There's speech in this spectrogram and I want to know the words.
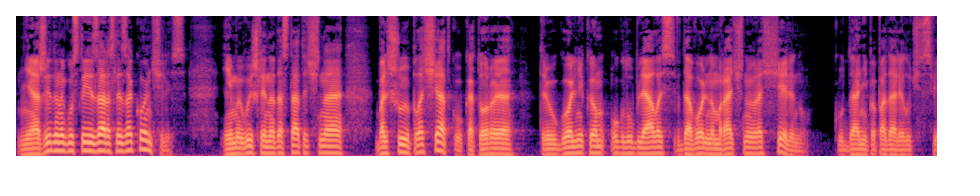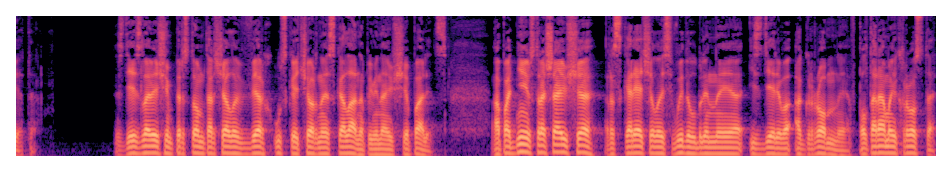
Неожиданно густые заросли закончились, и мы вышли на достаточно большую площадку, которая треугольником углублялась в довольно мрачную расщелину, куда не попадали лучи света. Здесь зловещим перстом торчала вверх узкая черная скала, напоминающая палец, а под ней устрашающе раскорячилась выдолбленная из дерева огромная, в полтора моих роста,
